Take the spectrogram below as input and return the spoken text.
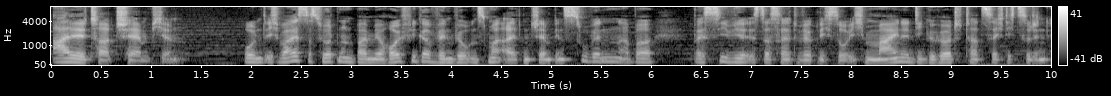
alter Champion. Und ich weiß, das hört man bei mir häufiger, wenn wir uns mal alten Champions zuwenden, aber bei Sivir ist das halt wirklich so. Ich meine, die gehörte tatsächlich zu den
